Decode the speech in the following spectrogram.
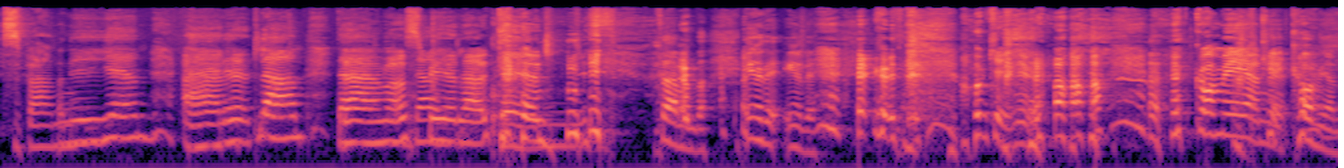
Spanien är ett land där man spelar tennis. Där man då. En gång till, en gång till. Okej, nu då. Kom igen nu. Kom igen.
